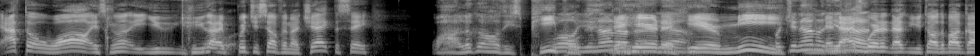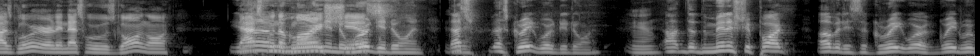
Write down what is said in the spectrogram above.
after a while, it's gonna you you got to put yourself in a check to say, "Wow, look at all these people. Well, you're not They're on the- here to yeah. hear me." But you're not and you're that's not- where the, that, you talked about God's glory earlier, and that's where it was going on. That's not when the glory undermining the work shifts. they're doing. That's that's great work they're doing. Yeah. Uh, the the ministry part, of it is a great work. Great. work.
